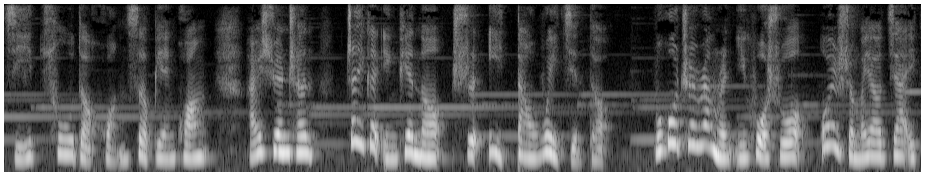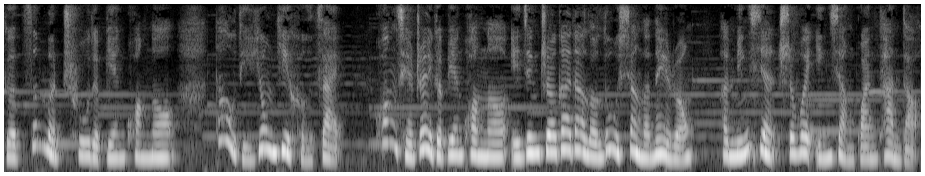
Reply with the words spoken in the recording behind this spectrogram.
极粗的黄色边框，还宣称这个影片呢是一刀未剪的。不过却让人疑惑，说为什么要加一个这么粗的边框呢？到底用意何在？况且这个边框呢，已经遮盖到了录像的内容，很明显是会影响观看的。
